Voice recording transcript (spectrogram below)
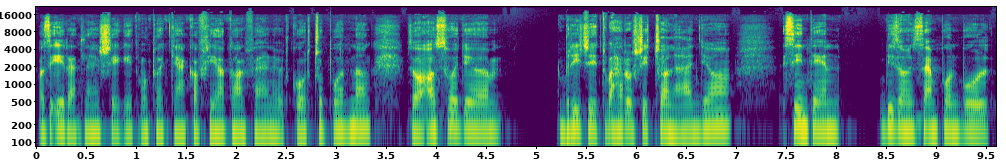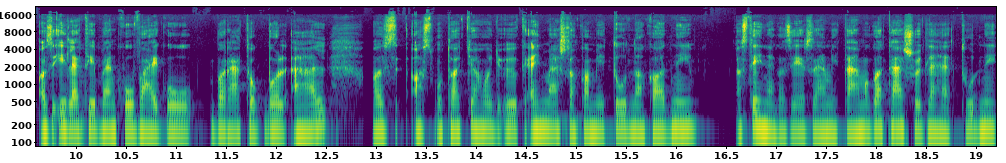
az éretlenségét mutatják a fiatal felnőtt korcsoportnak. Szóval az, hogy Bridget városi családja szintén bizonyos szempontból az életében kóvájgó barátokból áll, az azt mutatja, hogy ők egymásnak, amit tudnak adni, az tényleg az érzelmi támogatás, hogy lehet tudni,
